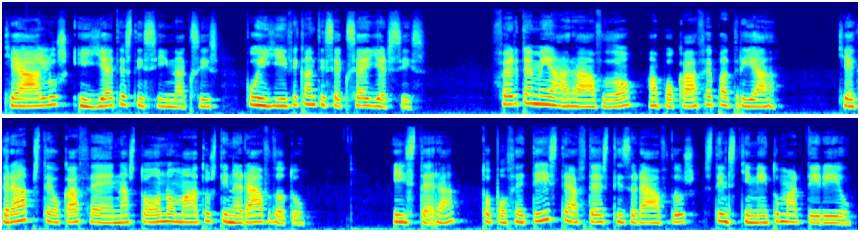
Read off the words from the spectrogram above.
και άλλους ηγέτες της σύναξης που ηγήθηκαν της εξέγερσης. Φέρτε μία ράβδο από κάθε πατριά και γράψτε ο κάθε ένας το όνομά του στην ράβδο του. Ύστερα τοποθετήστε αυτές τις ράβδους στην σκηνή του μαρτυρίου.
